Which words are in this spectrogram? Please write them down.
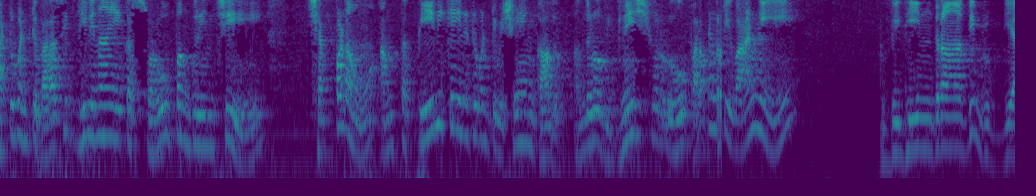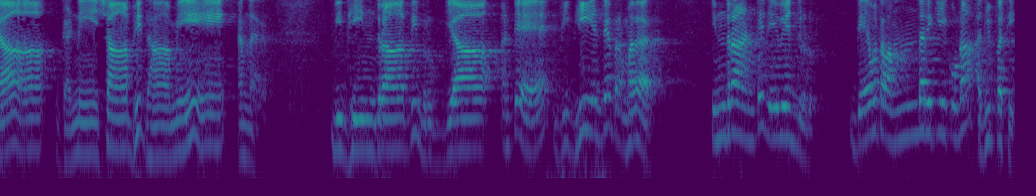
అటువంటి వరసిద్ధి వినాయక స్వరూపం గురించి చెప్పడం అంత తేలికైనటువంటి విషయం కాదు. అందులో విఘ్నేశ్వరుడు పరపటి వాణ్ణి విధీంద్రాది మృగ్యా గణేశాభిధామే అన్నారు. విధీంద్రాది మృగ్యా అంటే విధి అంటే బ్రహ్మగారు. ఇంద్ర అంటే దేవేంద్రుడు. దేవతలందరికీ కూడా అధిపతి.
